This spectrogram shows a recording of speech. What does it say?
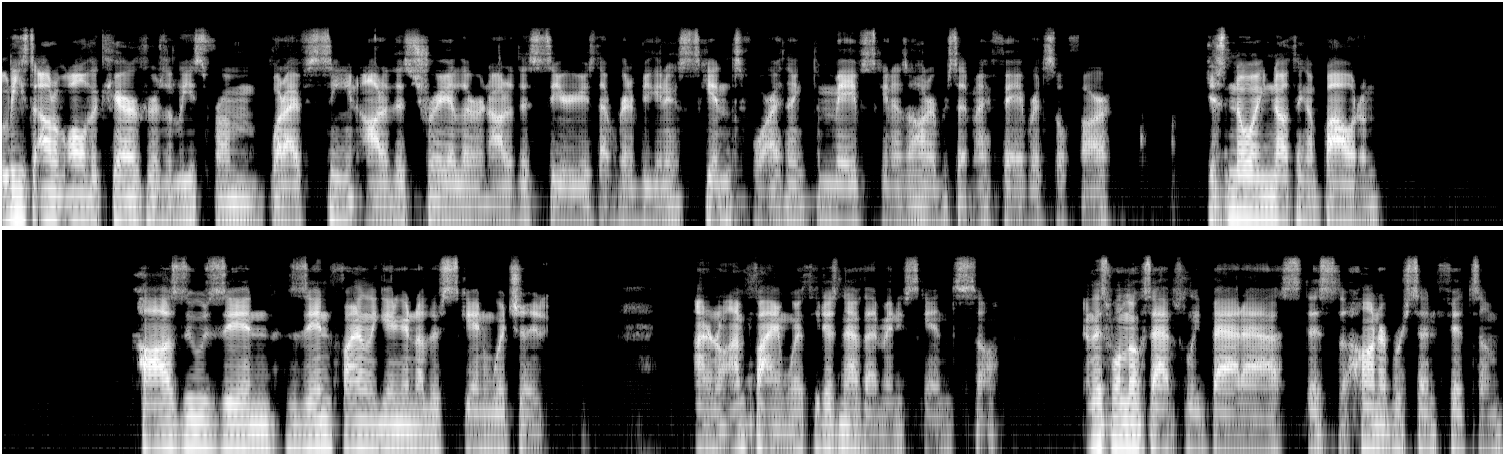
least out of all the characters, at least from what I've seen out of this trailer and out of this series that we're going to be getting skins for, I think the Maeve skin is 100% my favorite so far. Just knowing nothing about him. Kazu Zhin. Zhin finally getting another skin, which I, I don't know, I'm fine with. He doesn't have that many skins, so. And this one looks absolutely badass. This 100% fits him.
